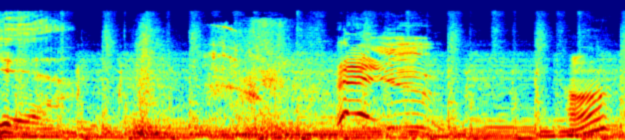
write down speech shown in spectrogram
Yeah. Hey, you! Huh?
